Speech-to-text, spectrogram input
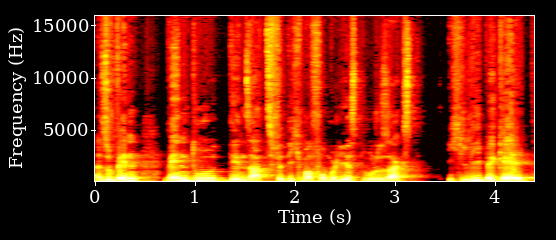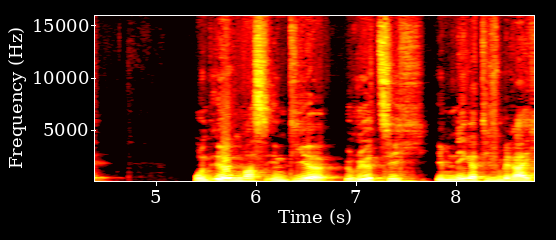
Also wenn, wenn du den Satz für dich mal formulierst, wo du sagst, ich liebe Geld und irgendwas in dir rührt sich im negativen Bereich,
